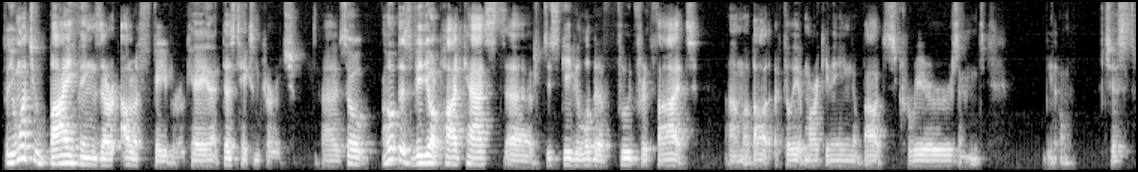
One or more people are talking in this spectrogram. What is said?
So you want to buy things that are out of favor. Okay, that does take some courage. Uh, so I hope this video or podcast uh, just gave you a little bit of food for thought um, about affiliate marketing, about careers, and you know, just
